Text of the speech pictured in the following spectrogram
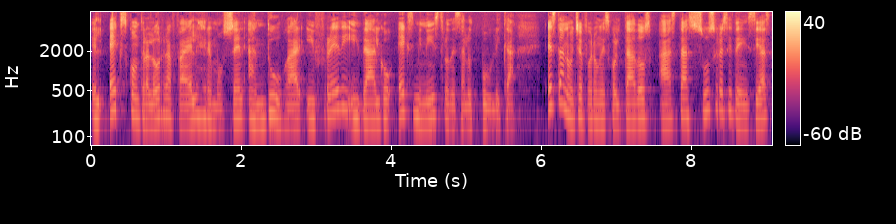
el excontralor Rafael Hermosén Andújar y Freddy Hidalgo, exministro de Salud Pública. Esta noche fueron escoltados hasta sus residencias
